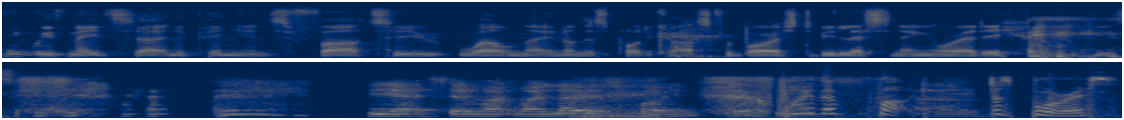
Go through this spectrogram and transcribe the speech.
think we've made certain opinions far too well known on this podcast for Boris to be listening already. He's- yeah, so my, my lowest point. Why the fuck Um, does Boris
